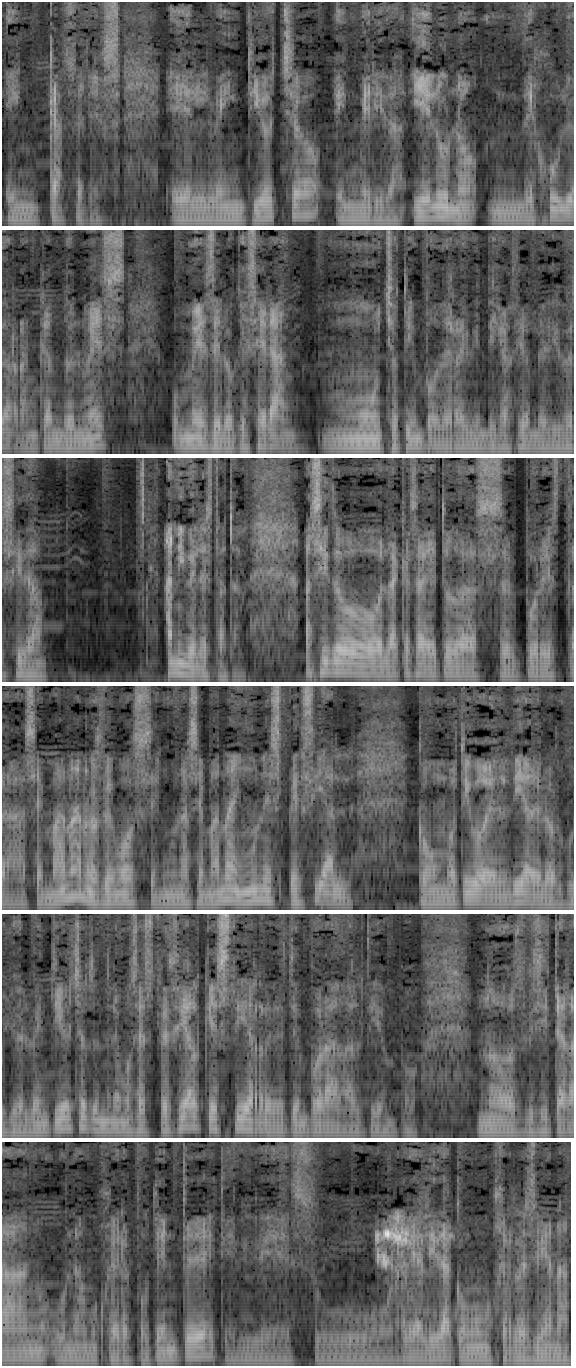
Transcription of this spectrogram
en Cáceres, el 28 en Mérida y el 1 de julio, arrancando el mes, un mes de lo que serán mucho tiempo de reivindicación de diversidad a nivel estatal. Ha sido la casa de todas por esta semana. Nos vemos en una semana en un especial con motivo del Día del Orgullo. El 28 tendremos especial que es cierre de temporada al tiempo. Nos visitarán una mujer potente que vive su realidad como mujer lesbiana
